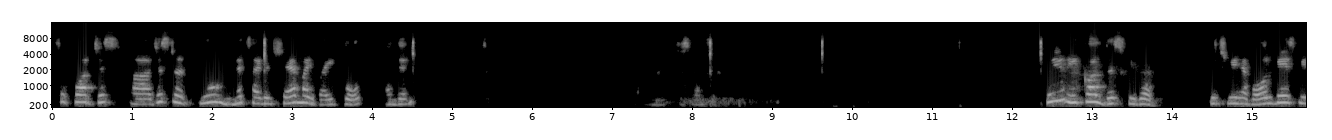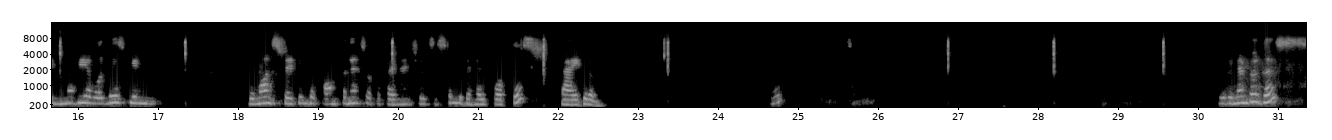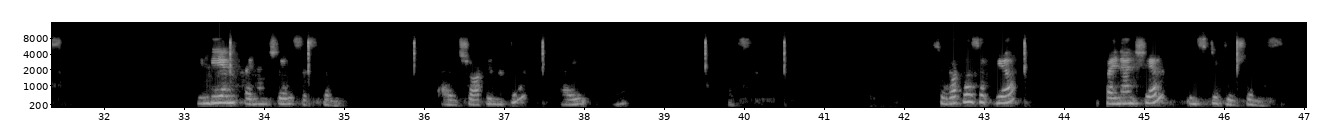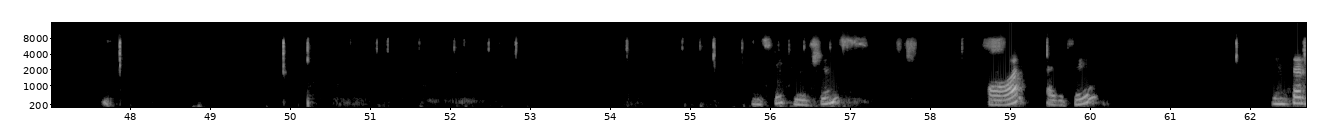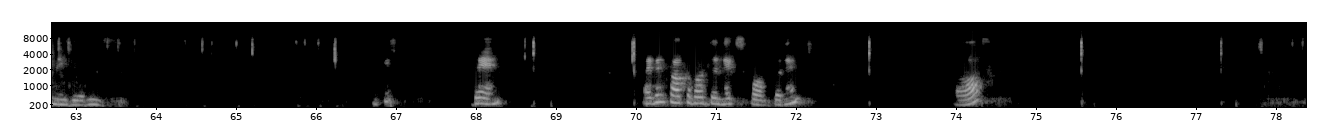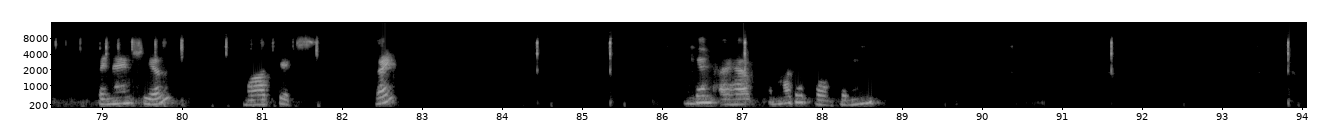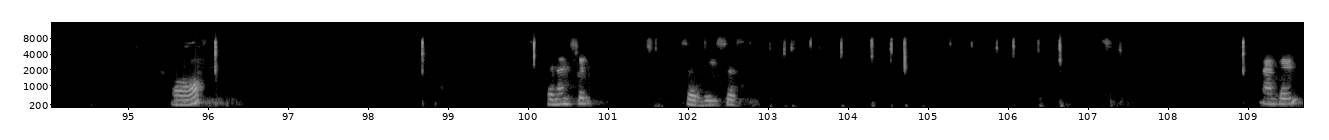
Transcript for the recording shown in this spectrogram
So for just, uh, just a few minutes, I will share my whiteboard and then just one second. Do you recall this figure, which we have always been, we have always been demonstrating the components of the financial system with the help of this diagram. Remember this? Indian financial system. I'll shorten it to I. So what was it here? Financial institutions. Institutions or I would say intermediaries. Okay. Then I will talk about the next component of financial markets, right? And then I have another component of financial services. And then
